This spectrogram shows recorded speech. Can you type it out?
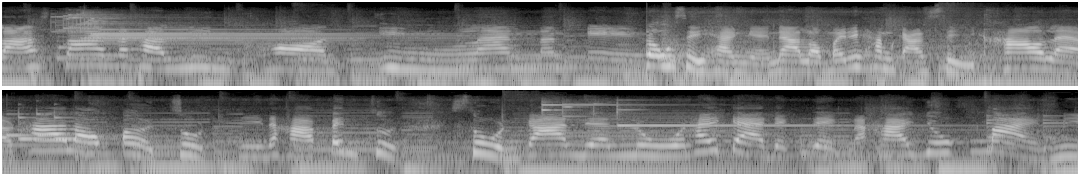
last time นะคะลินคอนอิงแลนด์นั่นเอง ตรงสีแห่งเนี้ยเนี่ยเราไม่ได้ทำการสีข้าวแล้ว ถ้าเราเปิดจุดนี้นะคะ เป็นจุดศูนย์การเรียนรู้ให้แก่เด็กๆนะคะ ยุคใหม่มี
